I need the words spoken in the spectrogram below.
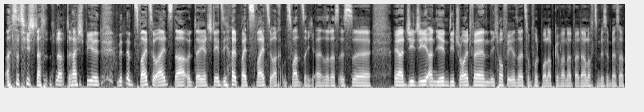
Also die standen nach drei Spielen mit einem 2 zu 1 da und äh, jetzt stehen sie halt bei 2 zu 28. Also das ist äh, ja GG an jeden Detroit-Fan. Ich hoffe, ihr seid zum Football abgewandert, weil da läuft es ein bisschen besser.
